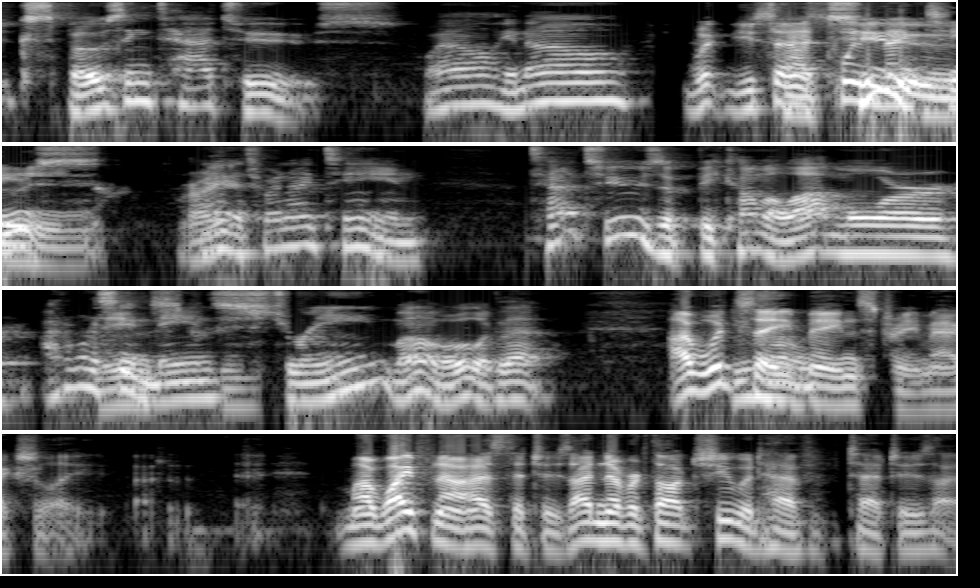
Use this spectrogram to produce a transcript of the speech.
Exposing tattoos. Well, you know, What you said Tattoos. 2019, right? yeah, 2019. Tattoos have become a lot more, I don't want to say mainstream. Oh, look at that. I would These say are- mainstream, actually. My wife now has tattoos. I never thought she would have tattoos. I,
